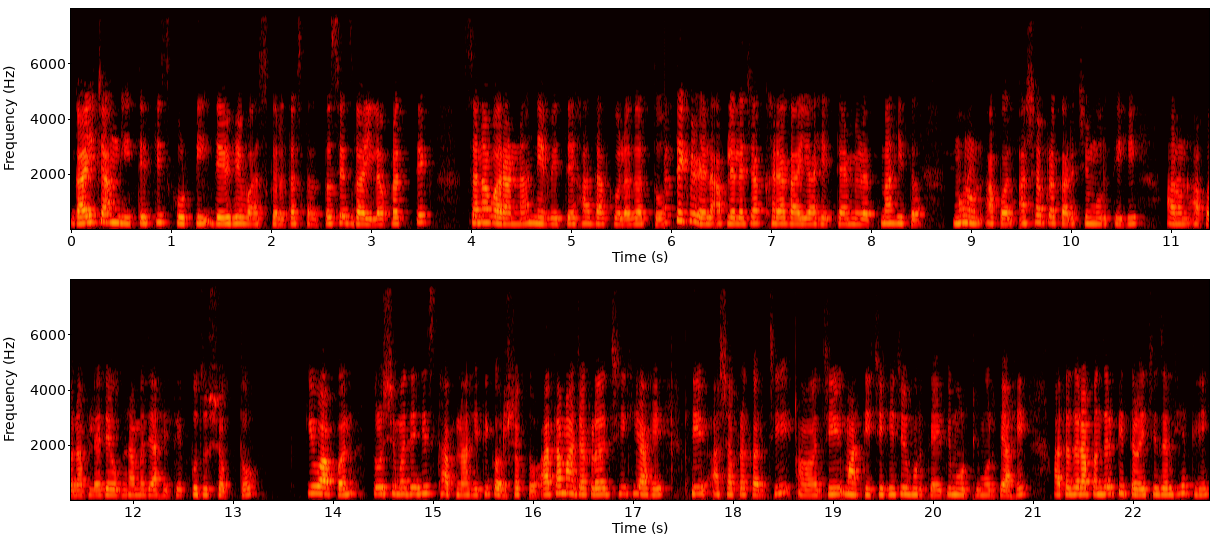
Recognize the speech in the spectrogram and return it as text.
गायीच्या अंगी तेहतीस कोटी देव हे वास करत असतात. तसेच गायीला प्रत्येक सणावारांना नैवेद्य हा दाखवला जातो. प्रत्येक वेळेला आपल्याला ज्या खऱ्या गायी आहेत त्या मिळत नाहीत. म्हणून आपण अशा प्रकारची मूर्ती ही आणून आपण आपल्या देवघरामध्ये आहे ते पूजू शकतो. किंवा आपण तुळशीमध्ये ही स्थापना आहे ती करू शकतो. आता माझ्याकडं जी ही आहे ती अशा प्रकारची जी मातीची ही जी मूर्ती आहे ती मोठी मूर्ती आहे. आता जर आपण जर पितळीची जर घेतली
